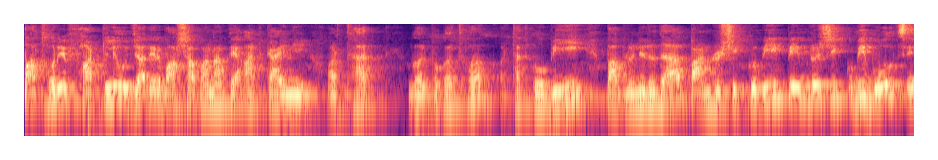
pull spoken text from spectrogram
পাথরে ফাটলেও যাদের বাসা বানাতে আটকায়নি, অর্থাৎ গল্পকথক, অর্থাৎ কবি পাবলু নেরুদা পাণ্ডরসিক কবি প্রেমরসিক কবি বলছে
